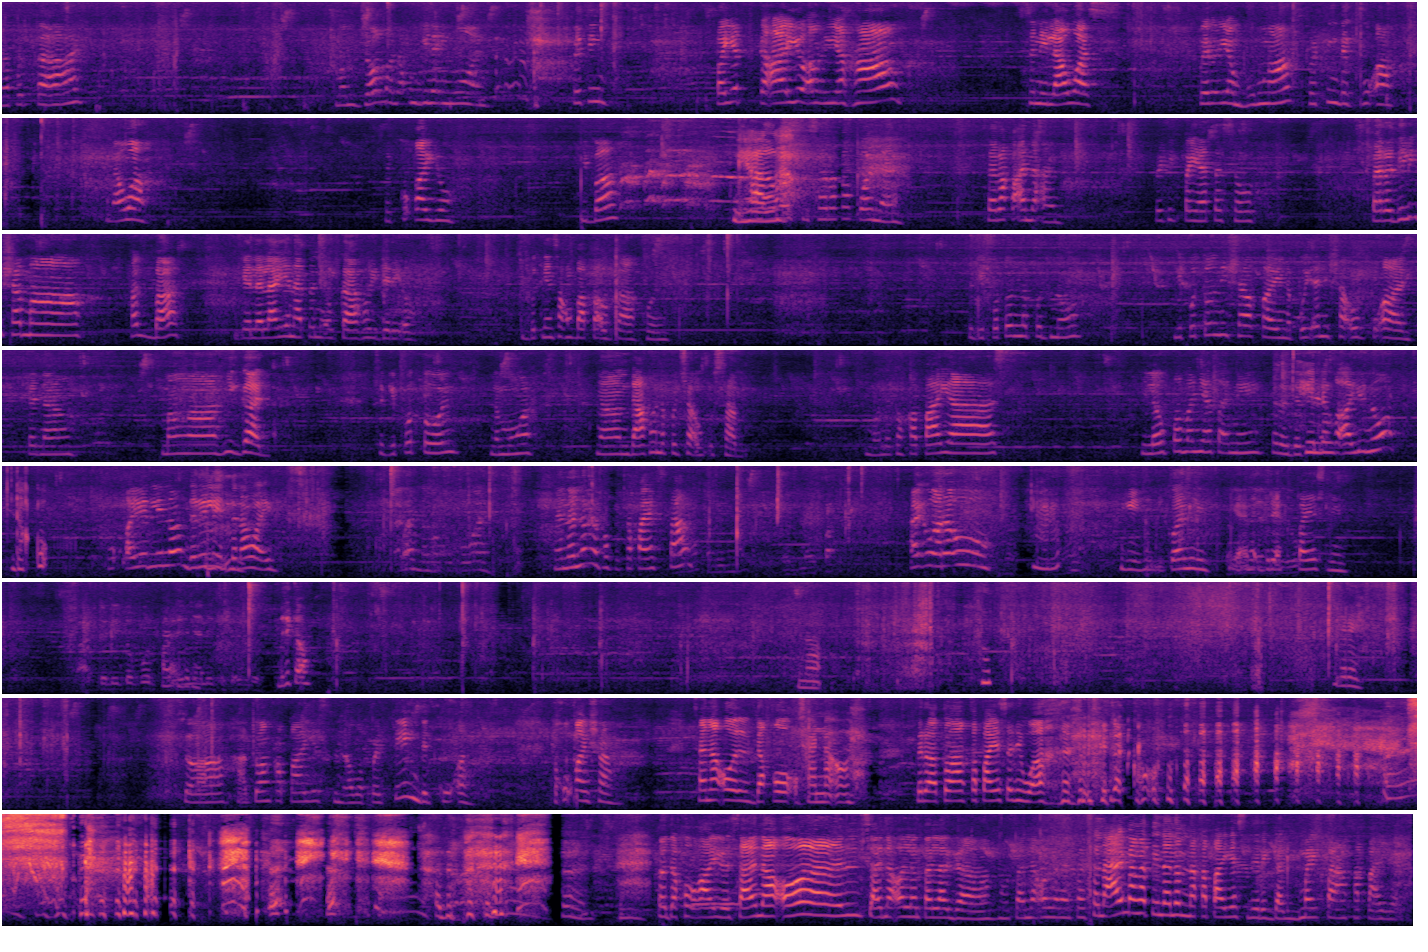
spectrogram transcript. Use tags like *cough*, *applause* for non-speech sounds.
Napunta. Ma'am Jo, man akong ginaingon. Peting, payat kaayo ang iyahang sa nilawas. Pero iyang bunga, peting dagko ah. Nawa. Dagko kayo. Diba? Gihanga. Nilawas, Sara ka kuanan. Sara ka anaan. Peting payata so para dili siya mahagba, galalayan nato ni og kahoy diri oh. Ibot niyan sa akong papa og kahoy. So, giputol na pud no. Giputol ni siya kay napuy-an ni siya og kuan kanang mga higad. So giputol na mga na dako na pud siya og usab. Mo na tong kapayas. Hilaw pa man yata ni. Pero dito Hilaw. kaayo no. Dako. Ayun lino, dali lin, tanawa eh. Nana na, may pagkakapayas pa? Ay, ora o. Sige, ikuan lin. Yan na, diri ako payas lin. Ara, diri. Diri ka oh. Na. Dire. So, ato ang kapayas dun awa perting, did ko ah. Dako kay siya. Sana all dako. Sana all. Pero ato ang kapayas ani wa. *laughs* Dako. Dako kayo. Sana all. Sana all lang talaga. Sana all lang talaga. Sana ay mga tinanom na kapayas diri gagmay pa ang kapayas.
